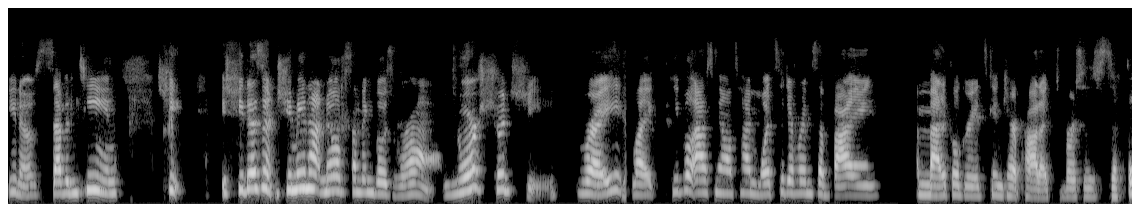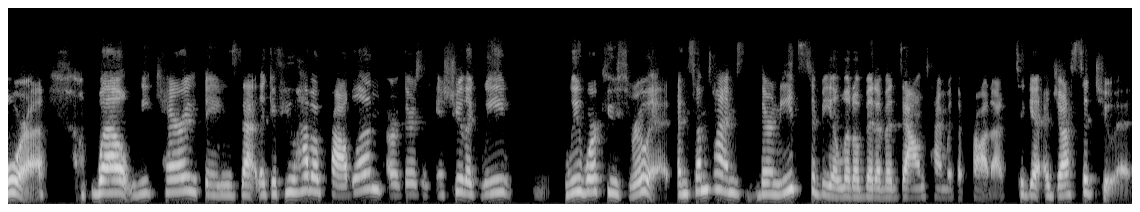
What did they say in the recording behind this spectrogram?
you know 17 she she doesn't she may not know if something goes wrong nor should she right? Like people ask me all the time what's the difference of buying a medical grade skincare product versus Sephora. Well, we carry things that like if you have a problem or if there's an issue, like we we work you through it. And sometimes there needs to be a little bit of a downtime with the product to get adjusted to it,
